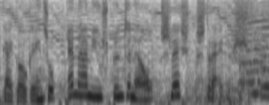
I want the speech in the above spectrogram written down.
kijk ook eens op nhnieuws.nl/strijders.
